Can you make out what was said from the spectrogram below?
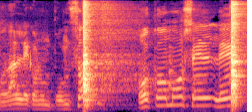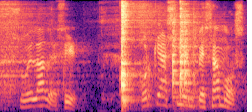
O darle con un punzón, o como se le suele decir. Porque así empezamos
